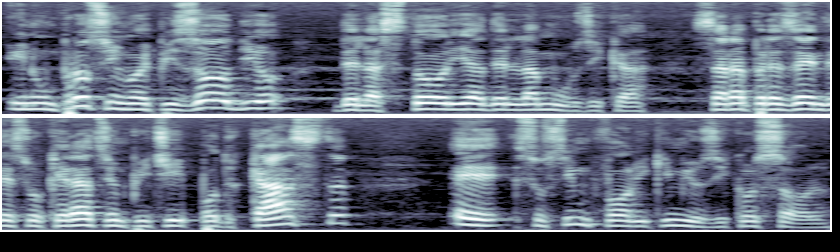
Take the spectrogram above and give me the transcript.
in un prossimo episodio della storia della musica. Sarà presente su Keration PC Podcast e su Symphonic Musical Soul.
